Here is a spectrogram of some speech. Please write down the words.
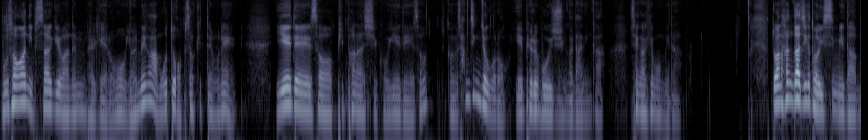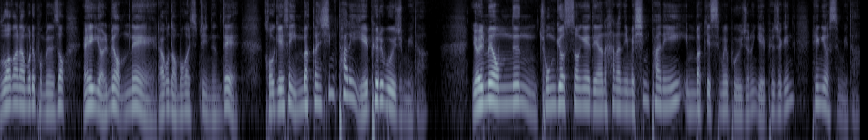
무성한 잎사귀와는 별개로 열매가 아무것도 없었기 때문에 이에 대해서 비판하시고 이에 대해서 그 상징적으로 예표를 보여주신 것 아닌가 생각해 봅니다. 또한 한 가지가 더 있습니다. 무화과 나무를 보면서 에이 열매 없네 라고 넘어갈 수도 있는데 거기에서 임박한 심판의 예표를 보여줍니다. 열매 없는 종교성에 대한 하나님의 심판이 임박했음을 보여주는 예표적인 행위였습니다.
